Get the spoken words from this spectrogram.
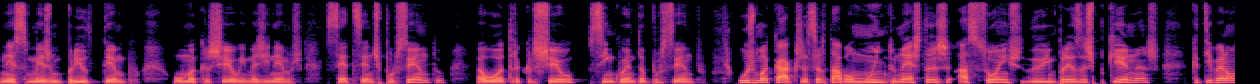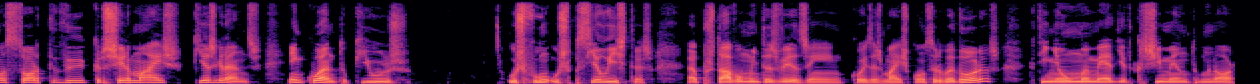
nesse mesmo período de tempo. Uma cresceu, imaginemos, 700%, a outra cresceu 50%. Os macacos acertavam muito nestas ações de empresas pequenas que tiveram a sorte de crescer mais que as grandes, enquanto que os os, os, especialistas apostavam muitas vezes em coisas mais conservadoras, que tinham uma média de crescimento menor.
